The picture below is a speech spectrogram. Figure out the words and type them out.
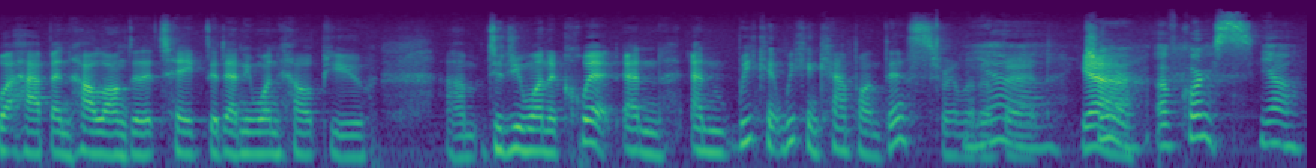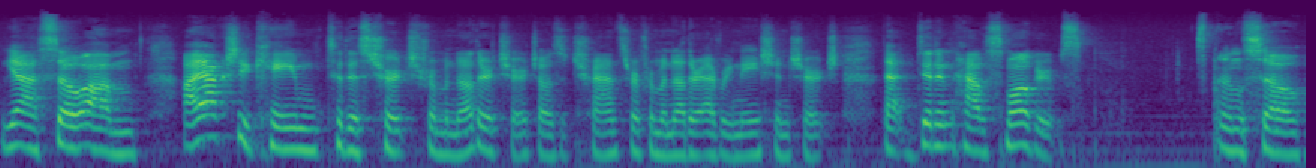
What happened? How long did it take? Did anyone help you? Um, did you want to quit? And and we can we can camp on this for a little Yeah, bit. Yeah. sure, of course. Yeah. Yeah, so um, I actually came to this church from another church. I was a transfer from another Every Nation church that didn't have small groups. And so,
